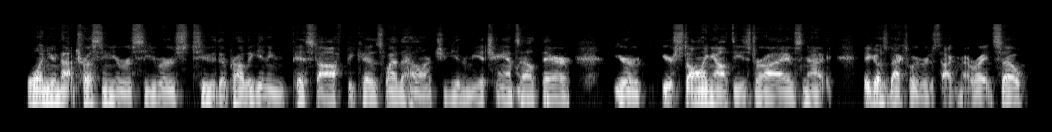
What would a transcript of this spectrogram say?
one, you're not trusting your receivers. Two, they're probably getting pissed off because why the hell aren't you giving me a chance out there? You're you're stalling out these drives. Now it goes back to what we were just talking about, right? So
